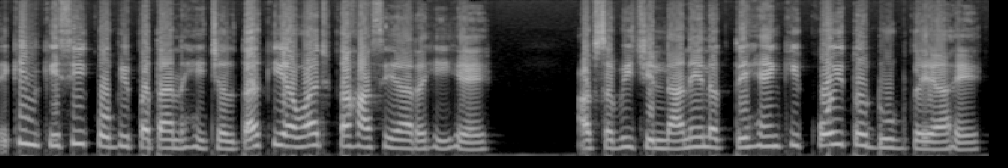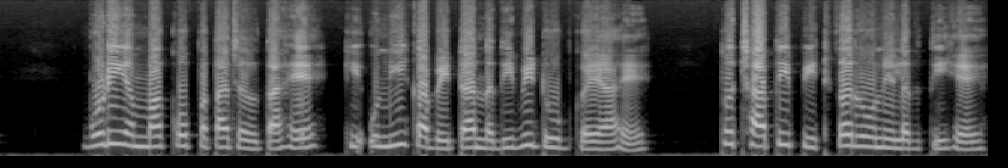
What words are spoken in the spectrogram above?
लेकिन किसी को भी पता नहीं चलता कि आवाज़ कहाँ से आ रही है। अब सभी चिल्लाने लगते हैं कि कोई तो डूब गया है। बूढ़ी अम्मा को पता चलता है कि उन्हीं का बेटा नदी भी डूब गया है। तो छाती पीट कर रोने लगती है।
